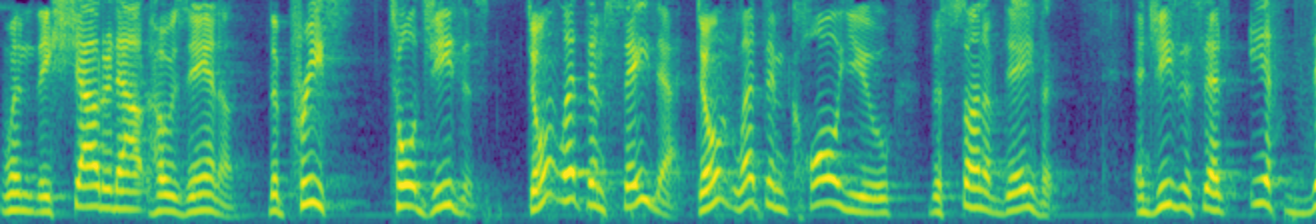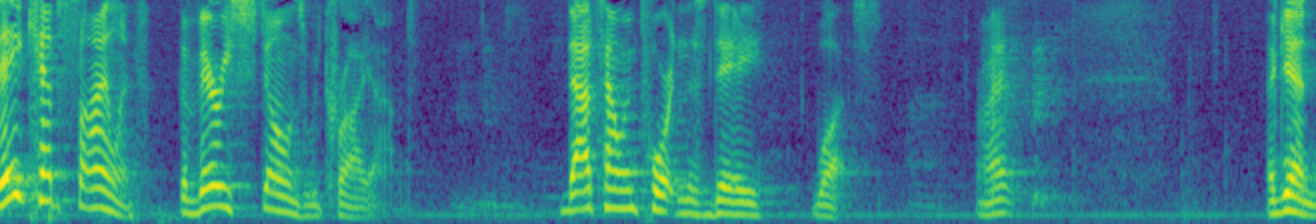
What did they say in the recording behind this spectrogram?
when they shouted out Hosanna, the priest told Jesus, Don't let them say that. Don't let them call you the son of David. And Jesus says, If they kept silent, the very stones would cry out. That's how important this day was. Right? Again,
